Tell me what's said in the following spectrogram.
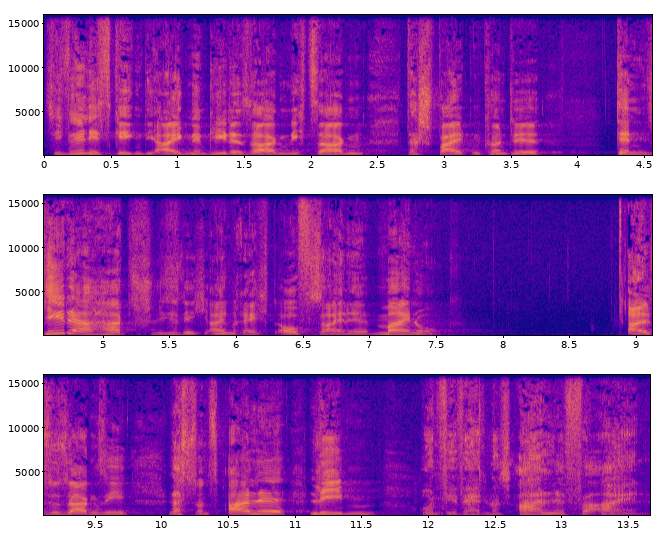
Sie will nichts gegen die eigenen Glieder sagen, nicht sagen, das spalten könnte, denn jeder hat schließlich ein Recht auf seine Meinung. Also sagen sie, lasst uns alle lieben und wir werden uns alle vereinen.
